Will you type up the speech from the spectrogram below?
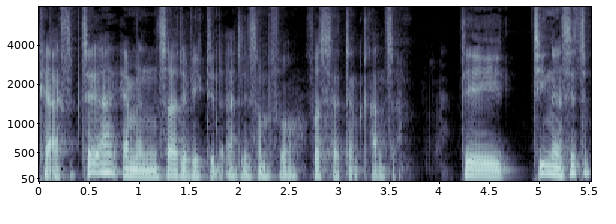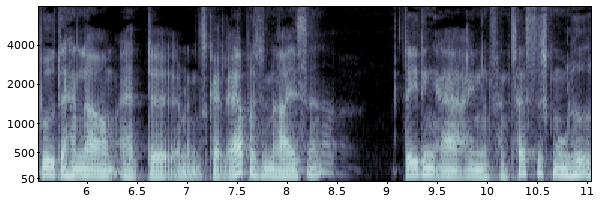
kan acceptere, jamen så er det vigtigt at ligesom få, få sat den grænse. Det tiende og sidste bud, det handler om, at øh, man skal lære på sin rejse. Dating er en fantastisk mulighed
